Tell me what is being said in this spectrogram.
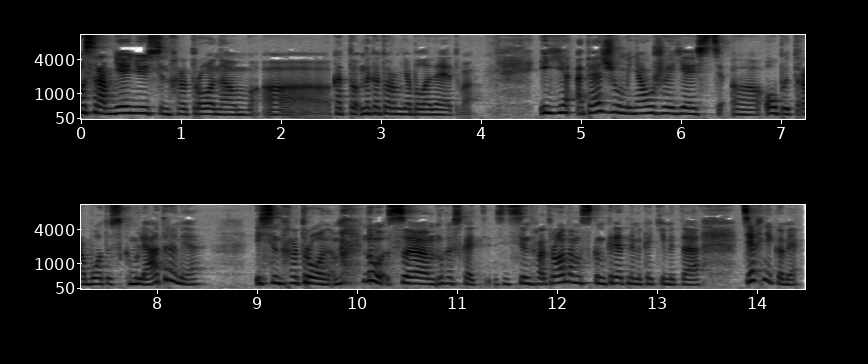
по сравнению с синхротроном, а, на котором я была до этого. И опять же, у меня уже есть а, опыт работы с аккумуляторами, и синхротроном, ну, с, ну, как сказать, с синхротроном, с конкретными какими-то техниками.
